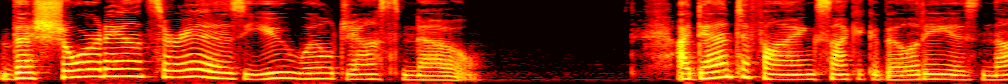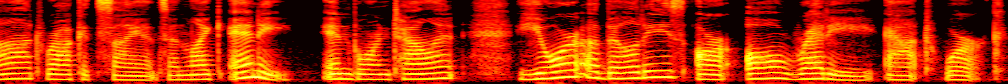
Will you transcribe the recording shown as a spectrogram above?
The short answer is you will just know. Identifying psychic ability is not rocket science, and like any inborn talent, your abilities are already at work.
